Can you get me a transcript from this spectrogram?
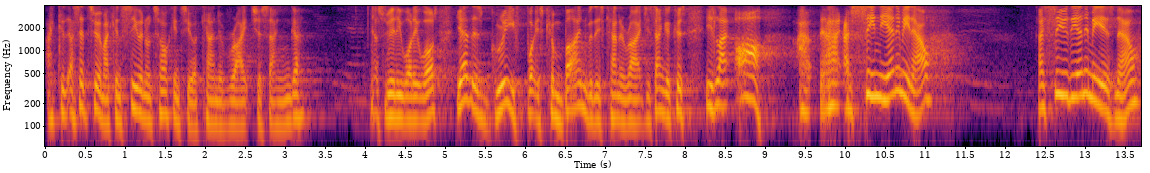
I, could, I said to him, I can see when I'm talking to you a kind of righteous anger. That's really what it was. Yeah, there's grief, but it's combined with this kind of righteous anger because he's like, oh, I, have seen the enemy now. I see who the enemy is now.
